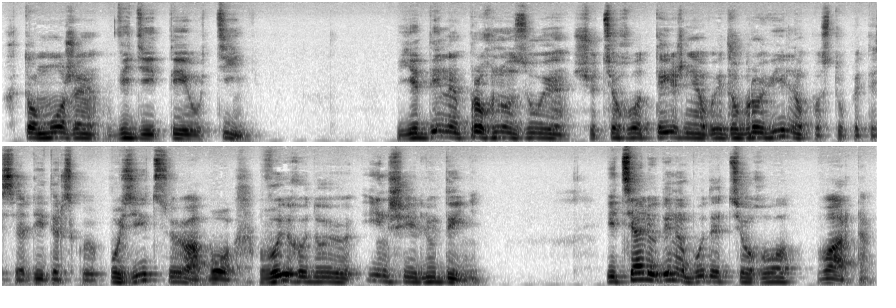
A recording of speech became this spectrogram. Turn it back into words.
хто може відійти у тінь. Єдине прогнозує, що цього тижня ви добровільно поступитеся лідерською позицією або вигодою іншій людині. І ця людина буде цього варта.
